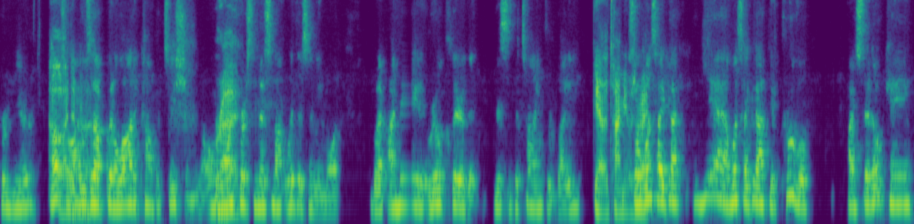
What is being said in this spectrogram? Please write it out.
per year. oh, I so didn't I, was that. up in a lot of competition. You know, only Right. one person that's not with us anymore. But I made it real clear that this is the time for Buddy. Yeah, the timing was so right. once I got yeah, once I got the approval, I said, okay,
